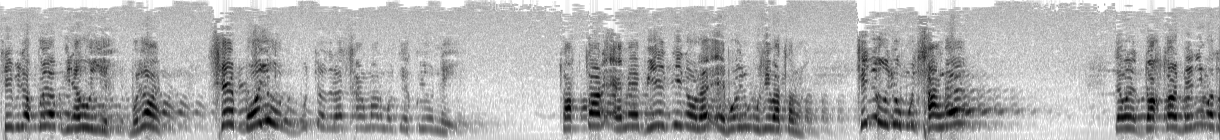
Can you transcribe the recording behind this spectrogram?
ত্রিবিধক কই গিনা হইয়ে বুঝল? সে বইউন বুঝতে গেলে সামার মধ্যে কেউ নেই। ডক্টর এম এ পিএইচডি নহলে এই বই বুঝি কিন্তু উজু মুই সাঙ্গে? যেমন ডক্টর বেনিমত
